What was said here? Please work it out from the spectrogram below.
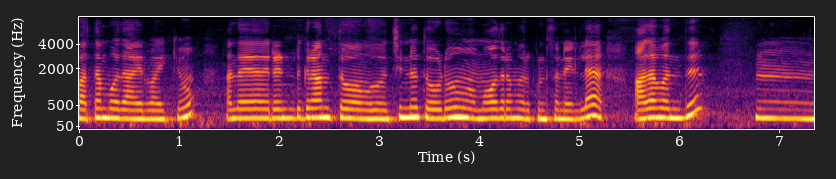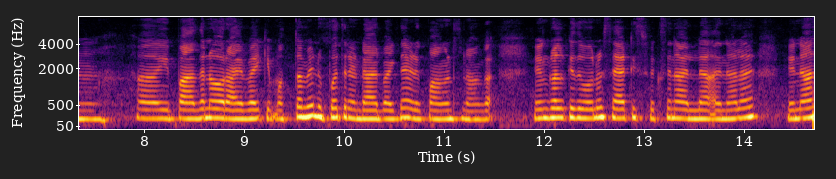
பத்தொம்போதாயிரம் ரூபாய்க்கும் அந்த ரெண்டு கிராம் தோ சின்ன தோடும் மோதிரமும் இருக்குன்னு சொன்னேன்ல அதை வந்து பதினோராயிரரூபாய்க்கு மொத்தமே முப்பத்தி ரெண்டாயிரம் ரூபாய்க்கு தான் எடுப்பாங்கன்னு சொன்னாங்க. எங்களுக்கு இது ஒன்றும் சாட்டிஸ்ஃபேக்ஷனாக இல்லை. அதனால் என்ன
